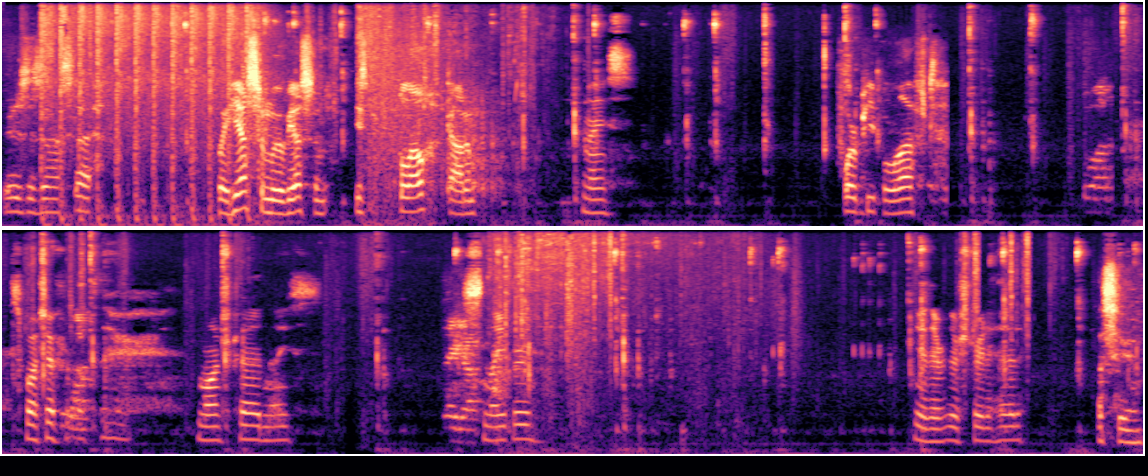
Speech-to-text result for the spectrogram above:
Where's his ass at? Wait, he has to move. He has to. He's below. Got him. Nice. Four people left. Let's watch out for up there. Launch pad, nice. there you go. Sniper. Yeah, they're they're straight ahead. I see him.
